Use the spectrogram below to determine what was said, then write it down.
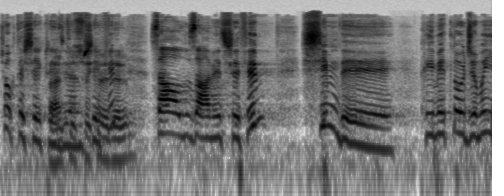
Çok teşekkür Ben ediyorum teşekkür şefim. ederim. Sağ olun Ahmet şefim. Şimdi kıymetli hocamın yanı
